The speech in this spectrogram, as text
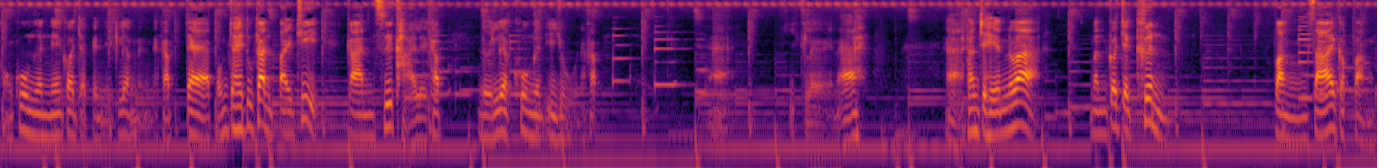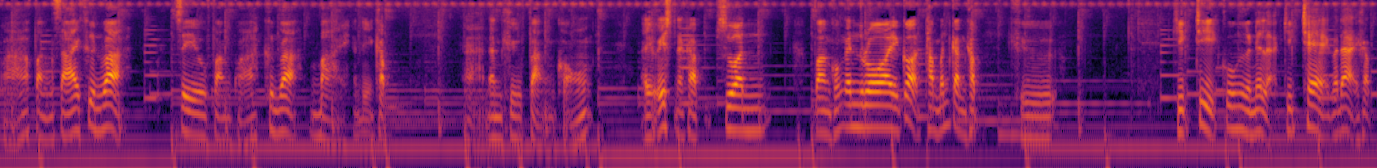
ของคู่เงินนี้ก็จะเป็นอีกเรื่องหนึ่งนะครับ แต่ผมจะให้ทุกท่านไปที่การซื้อขายเลยครับ โดยเลือกคู่เงิน EU นะครับอีกเลยนะท่านจะเห็นว่ามันก็จะขึ้น ฝั่งซ้ายกับฝั่งขวา ฝั่งซ้ายขึ้นว่าเซลล์ฝั่งขวาขึ้นว่าบายนั่นเองครับนั่นคือฝั่งของ iOS นะครับ ส่วนฝั่งของ Android ก็ทำเหมือนกันครับ คือคลิกที่คู่เงินนี่แหละ คลิกแช่ก็ได้ครับ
